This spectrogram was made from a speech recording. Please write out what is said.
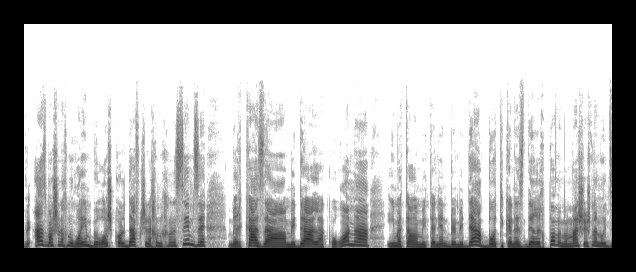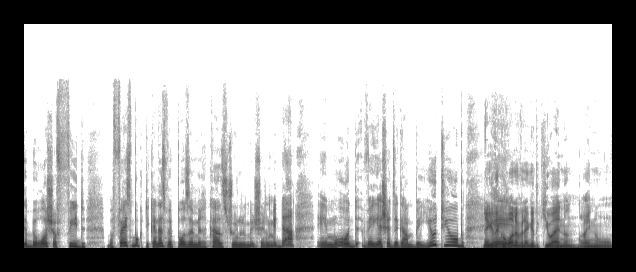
ואז מה שאנחנו רואים בראש כל דף כשאנחנו נכנסים זה מרכז המידע על הקורונה, אם אתה מתעניין במידע, בוא תיכנס דרך פה, וממש יש לנו את זה בראש הפיד בפייסבוק, תיכנס ופה זה מרכז של, של מידע אה, מאוד, ויש את זה גם ביוטיוב. נגד אה, הקורונה ונגד QAnon, ראינו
